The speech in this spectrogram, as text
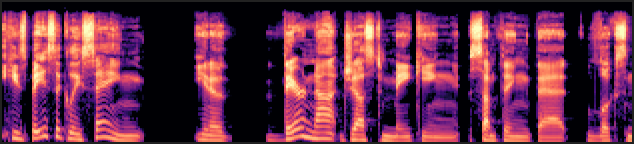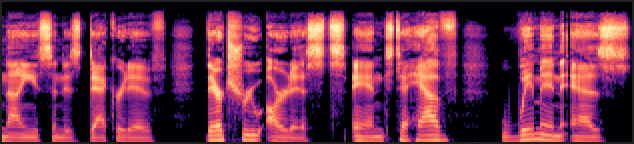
he's basically saying, you know, they're not just making something that looks nice and is decorative. They're true artists. And to have women as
